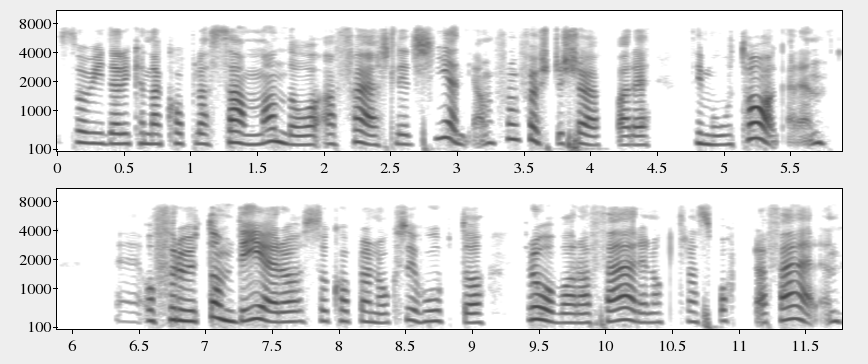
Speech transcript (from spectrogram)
så, vidare kunna koppla samman då affärsledskedjan från första köpare till mottagaren. Eh, och förutom det då, så kopplar den också ihop då råvaruaffären och transportaffären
